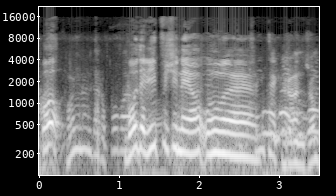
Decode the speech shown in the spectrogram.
어? 모델 이쁘시네요. 오늘. 생태 교란종.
